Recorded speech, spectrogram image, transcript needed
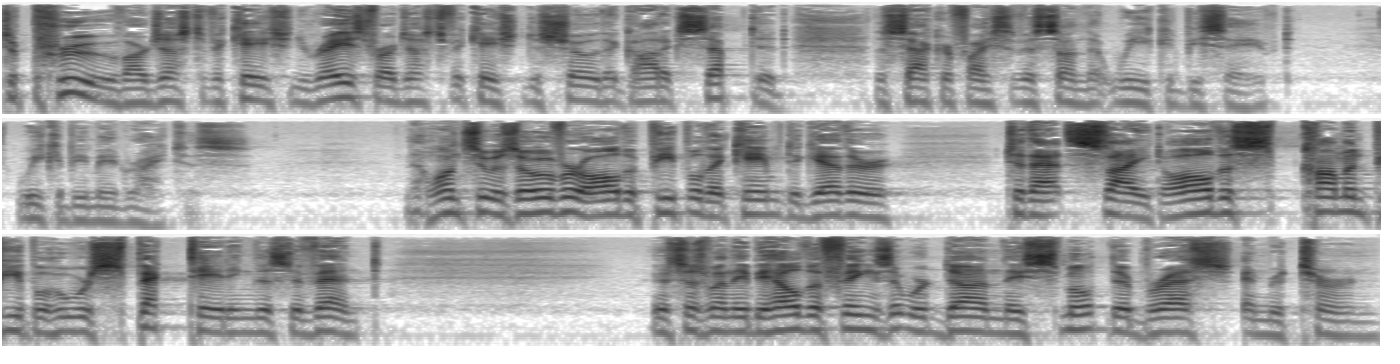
to prove our justification. He raised for our justification to show that God accepted the sacrifice of his son that we could be saved, we could be made righteous. Now, once it was over, all the people that came together to that site, all the common people who were spectating this event, it says, when they beheld the things that were done, they smote their breasts and returned.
